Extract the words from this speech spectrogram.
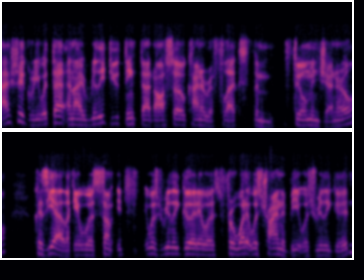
I actually agree with that, and I really do think that also kind of reflects the film in general. Because yeah, like it was some, it's it was really good. It was for what it was trying to be. It was really good,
